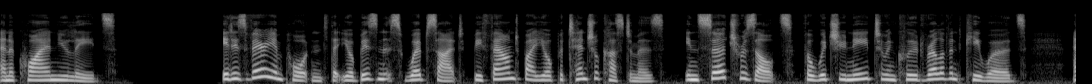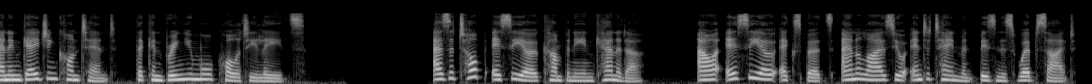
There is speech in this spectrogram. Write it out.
and acquire new leads. It is very important that your business website be found by your potential customers in search results for which you need to include relevant keywords and engaging content that can bring you more quality leads. As a top SEO company in Canada, our SEO experts analyze your entertainment business website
